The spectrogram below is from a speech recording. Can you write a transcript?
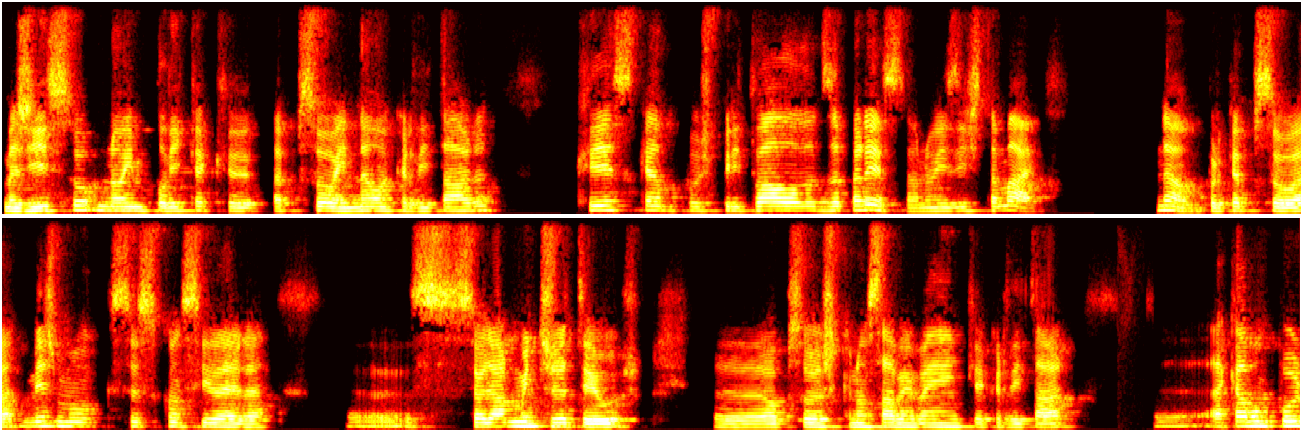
mas isso não implica que a pessoa em não acreditar que esse campo espiritual desapareça ou não exista mais. Não, porque a pessoa, mesmo que se se considera, uh, se olhar muitos ateus, uh, ou pessoas que não sabem bem em que acreditar, uh, acabam por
